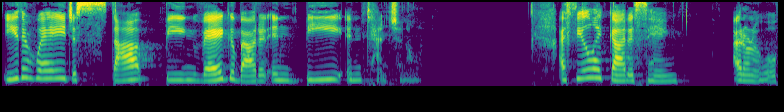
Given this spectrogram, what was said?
Either way, just stop being vague about it and be intentional. I feel like God is saying, I don't know,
